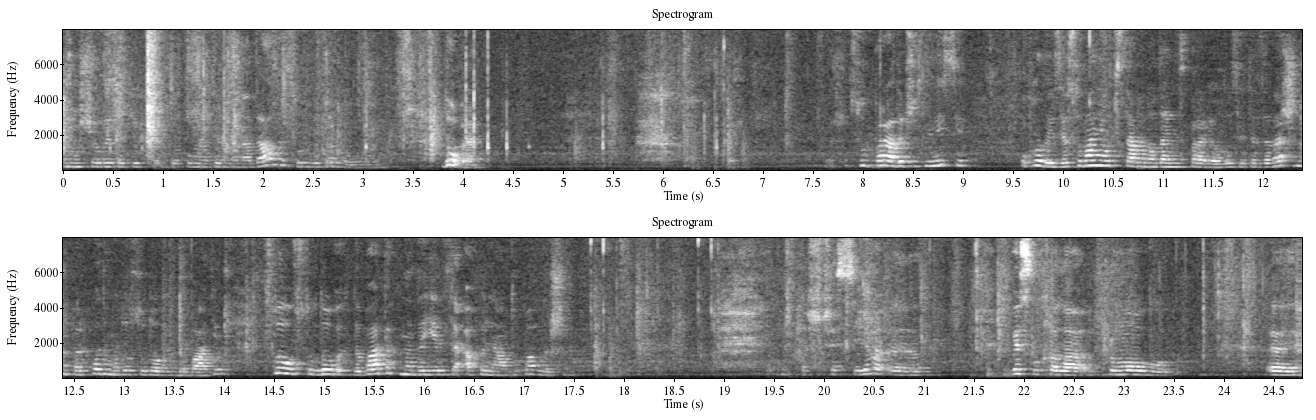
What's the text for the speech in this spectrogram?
Тому що ви таких документів не надали, суд витребовує. Добре. Суд, порадившись на місці, ухвалив з'ясування обставин у даній справі оголосити завершено. Переходимо до судових дебатів. Слово в судових дебатах надається апелянту Павлишину. Я вислухала промову е,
